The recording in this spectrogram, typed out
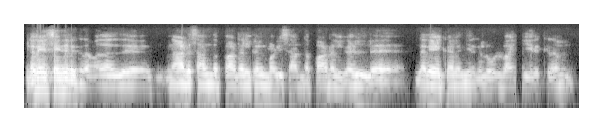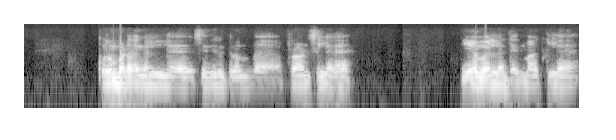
நிறைய செய்திருக்கிறோம். அதாவது நாடு சார்ந்த பாடல்கள் மொழி சார்ந்த பாடல்கள் நிறைய கலைஞர்கள் உள்வாங்கி இருக்கிறோம். குறும்படங்கள் செய்திருக்கிறோம். பிரான்ஸ்ல ஏமன்ல டென்மார்க்ல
